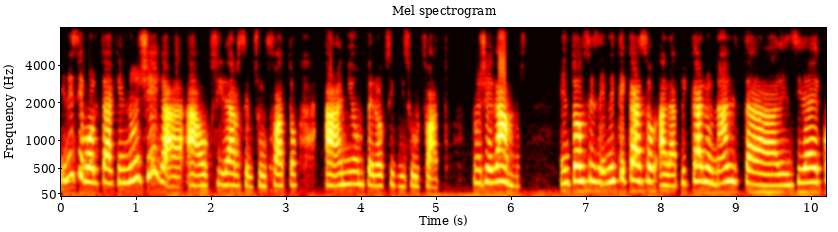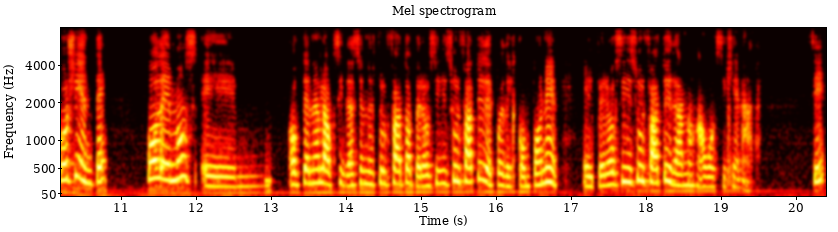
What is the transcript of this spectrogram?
En ese voltaje no llega a, oxidarse el sulfato a anión peróxido y sulfato. No llegamos. Entonces, en este caso, al aplicarle una alta densidad de corriente, podemos eh, obtener la oxidación de sulfato a peróxido y sulfato y después descomponer el peróxido y sulfato y darnos agua oxigenada. ¿sí?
